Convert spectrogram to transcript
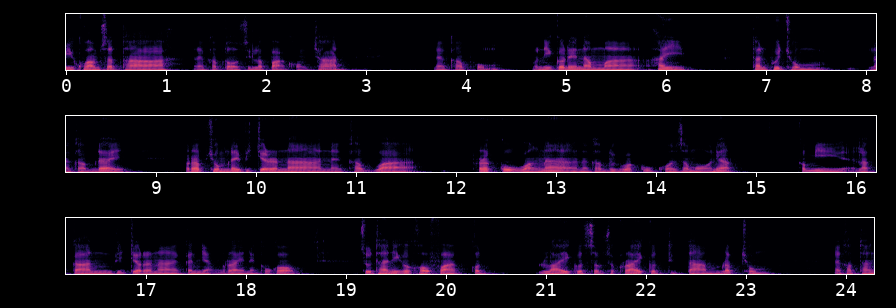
มีความศรัทธานะครับต่อศิลปะของชาตินะครับผมวันนี้ก็ได้นำมาให้ท่านผู้ชมนะครับได้รับชมได้พิจารณานะครับว่าพระกุวังหน้านะครับ หรือว่ากุโคนสมอเนี่ยเขามีหลักการพิจารณากันอย่างไรนะครับก็สุดท้ายนี้ก็ขอฝากกดไลค์กด Subscribe กดติดตามรับชมนะครับทาง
